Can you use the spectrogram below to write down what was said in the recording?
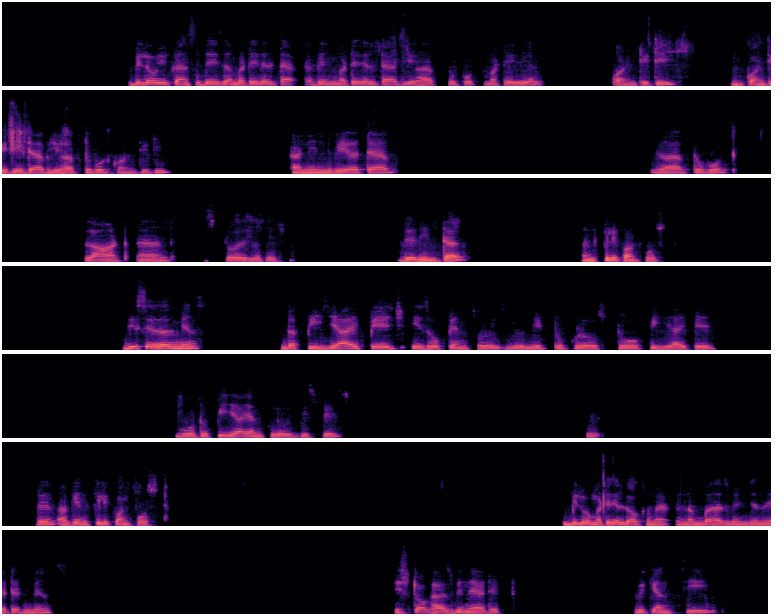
Below you can see there is a material tab. In material tab you have to put material quantity. In quantity tab you have to put quantity. And in where tab you have to put plant and storage location. Then enter and click on post. This error means the PGI page is open. So you need to close to PGI page. Go to PGI and close this page. Then again click on post. Below material document number has been generated means stock has been added. We can see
